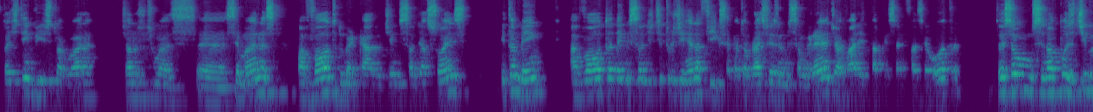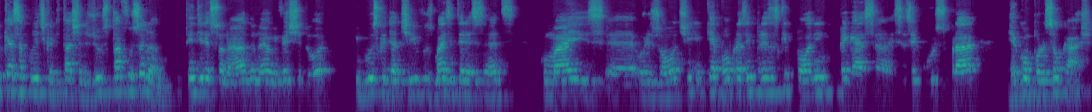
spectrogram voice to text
Então, a gente tem visto agora, já nas últimas eh, semanas, a volta do mercado de emissão de ações e também a volta da emissão de títulos de renda fixa. A Petrobras fez uma emissão grande, a Vale está pensando em fazer outra. Então, isso é um sinal positivo que essa política de taxa de juros está funcionando. Tem direcionado né, o investidor em busca de ativos mais interessantes, com mais é, horizonte, o que é bom para as empresas que podem pegar essa, esses recursos para recompor o seu caixa.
